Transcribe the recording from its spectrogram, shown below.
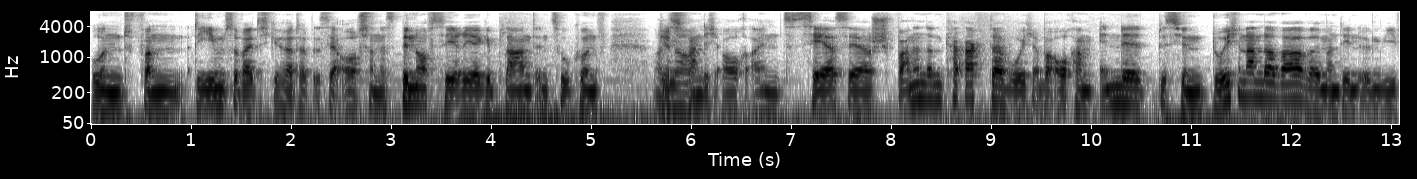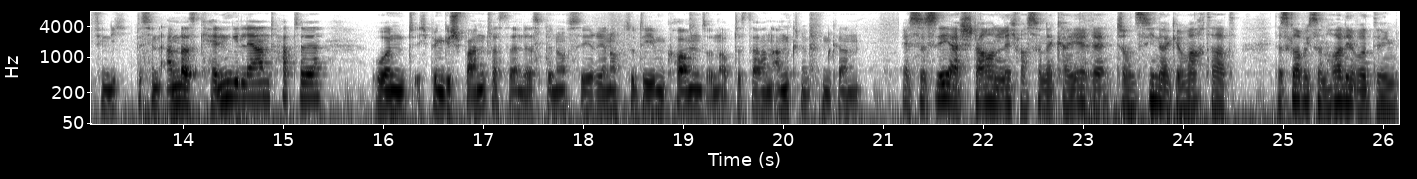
Und von dem, soweit ich gehört habe, ist ja auch schon eine Spin-off-Serie geplant in Zukunft. Und genau. das fand ich auch einen sehr, sehr spannenden Charakter, wo ich aber auch am Ende ein bisschen durcheinander war, weil man den irgendwie, finde ich, ein bisschen anders kennengelernt hatte. Und ich bin gespannt, was da in der Spin-off-Serie noch zu dem kommt und ob das daran anknüpfen kann. Es ist eh erstaunlich, was für eine Karriere John Cena gemacht hat. Das ist, glaube ich, so ein Hollywood-Ding.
